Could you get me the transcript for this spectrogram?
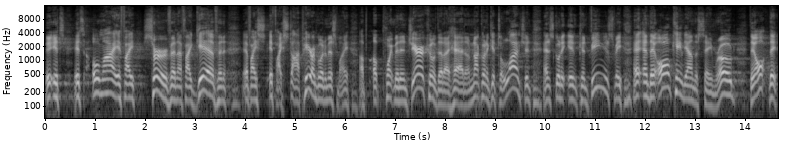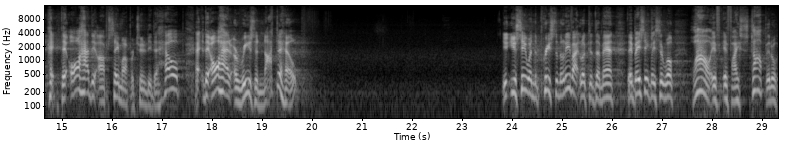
It's, it's, oh my, if I serve and if I give and if I, if I stop here, I'm going to miss my appointment in Jericho that I had. And I'm not going to get to lunch and, and it's going to inconvenience me. And, and they all came down the same road. They all, they, hey, they all had the op- same opportunity to help. They all had a reason not to help. You, you see, when the priest and the Levite looked at the man, they basically said, well, wow, if, if I stop, it'll,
